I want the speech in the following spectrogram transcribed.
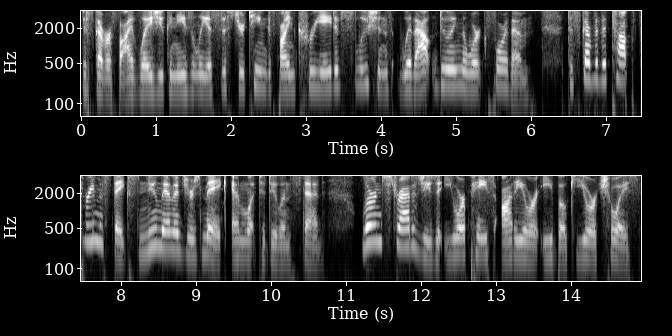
Discover five ways you can easily assist your team to find creative solutions without doing the work for them. Discover the top three mistakes new managers make and what to do instead. Learn strategies at your pace, audio or ebook, your choice.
